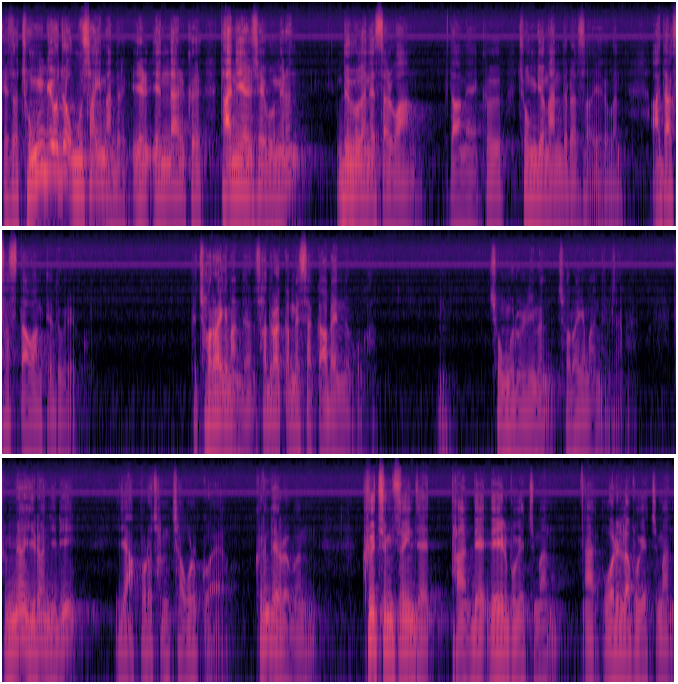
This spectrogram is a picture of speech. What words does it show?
그래서 종교적 우상이 만들어 옛날 그 다니엘서에 보면은 느부갓네살 왕, 그 다음에 그 종교 만들어서 여러분 아닥사스다 왕 때도 그랬고 그 절하게 만드는 사드락과 메사카 아벤느고가 음, 종을 울리면 절하게 만들잖아요. 분명 이런 일이 이제 앞으로 장차 올 거예요. 그런데 여러분 그 짐승이 이제 다 내, 내일 보겠지만 아, 월요일날 보겠지만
